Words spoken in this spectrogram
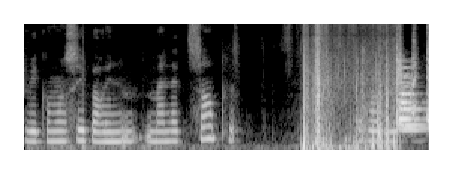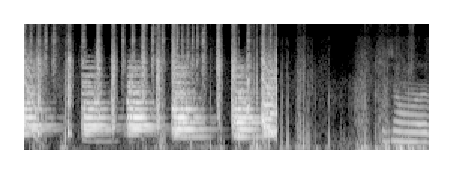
je vais commencer par une manette simple. Euh, euh,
